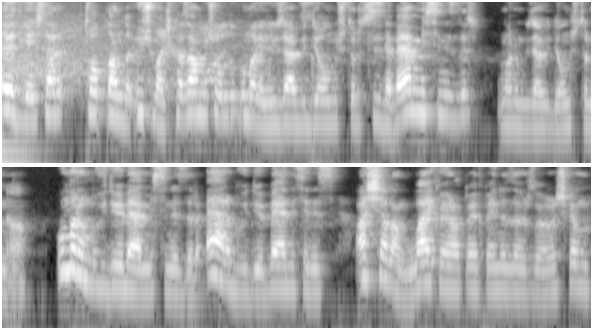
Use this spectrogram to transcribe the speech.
Evet gençler toplamda 3 maç kazanmış olduk. Umarım güzel video olmuştur. Siz de beğenmişsinizdir. Umarım güzel video olmuştur ne lan. Umarım bu videoyu beğenmişsinizdir. Eğer bu videoyu beğendiyseniz aşağıdan like ve unutmayı unutmayın. Hoşçakalın.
